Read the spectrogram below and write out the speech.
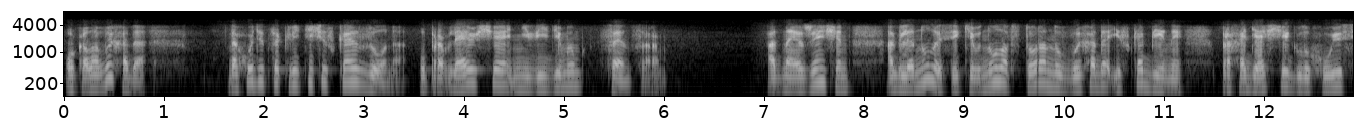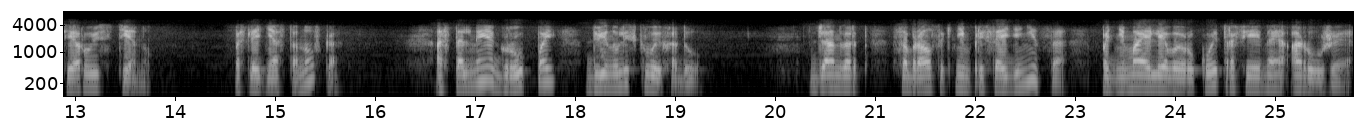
Около выхода находится критическая зона, управляющая невидимым сенсором. Одна из женщин оглянулась и кивнула в сторону выхода из кабины, проходящей глухую серую стену. Последняя остановка? Остальные группой двинулись к выходу. Джанверт собрался к ним присоединиться, поднимая левой рукой трофейное оружие.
